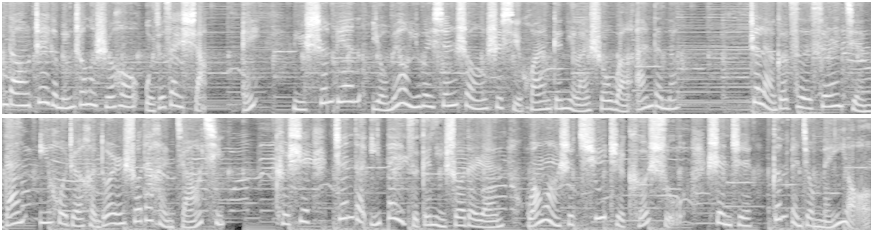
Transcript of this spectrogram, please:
看到这个名称的时候，我就在想，哎。你身边有没有一位先生是喜欢跟你来说晚安的呢？这两个字虽然简单，亦或者很多人说他很矫情，可是真的一辈子跟你说的人，往往是屈指可数，甚至根本就没有。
